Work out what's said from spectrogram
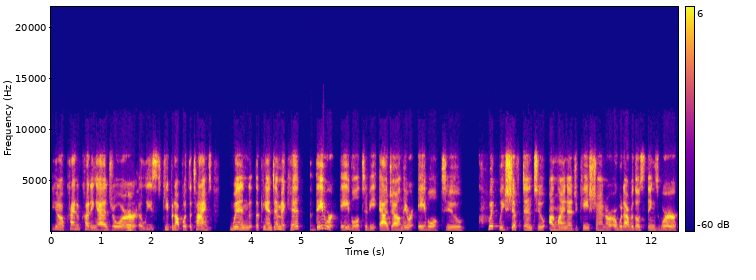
you know, kind of cutting edge or at least keeping up with the times. When the pandemic hit, they were able to be agile and they were able to quickly shift into online education or, or whatever those things were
